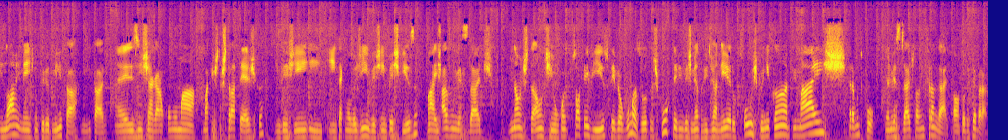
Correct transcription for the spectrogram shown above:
enormemente no período militar, militar. né? eles enxergaram como uma, uma questão estratégica, investir em, em tecnologia, investir em pesquisa, mas as universidades não estão, tinham, só teve isso, teve algumas outras, PUC teve investimento no Rio de Janeiro, USP, Unicamp, mas era muito pouco. E a universidade estava em frangalho, estavam toda quebrada.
